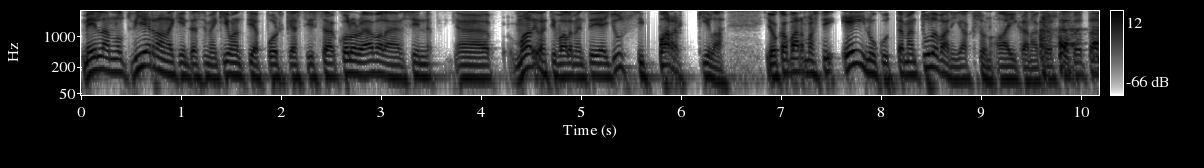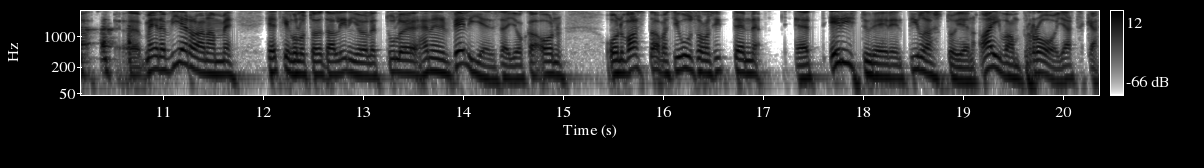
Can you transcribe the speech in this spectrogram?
Meillä on ollut vieraanakin tässä meidän Kivanttia podcastissa Colorado Avalanchein äh, maalivahtivalmentaja Jussi Parkkila, joka varmasti ei nuku tämän tulevan jakson aikana, koska tota, äh, meidän vieraanamme hetken kuluttua tätä linjoille tulee hänen veljensä, joka on, on vastaavasti Juuso on sitten edistyneiden tilastojen aivan pro-jätkä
